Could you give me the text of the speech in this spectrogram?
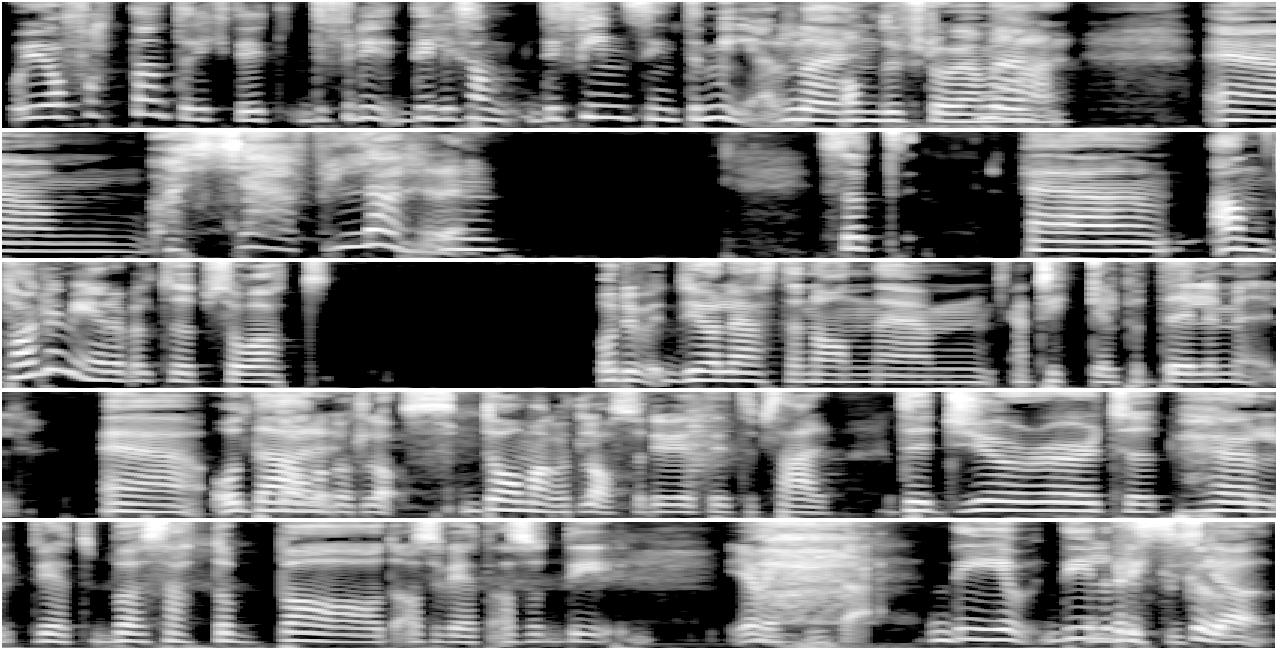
Och jag fattar inte riktigt, för det, det, liksom, det finns inte mer, Nej. om du förstår vad jag Nej. menar. Ehm, Åh jävlar. Mm. Så att eh, antagligen är det väl typ så att, och det, jag läste någon eh, artikel på Daily Mail. Eh, och där, De har gått loss. De har gått loss och det, vet, det är typ så här, the juror typ höll, vet, satt och bad, alltså vet, alltså det, jag vet inte. Det, det är lite Brittiska skumt.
